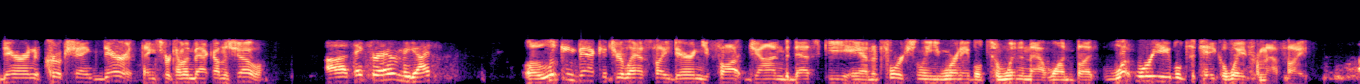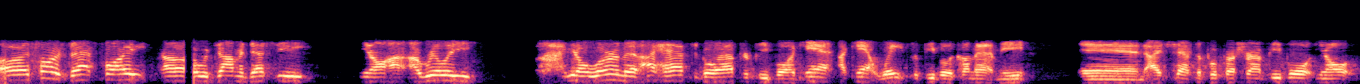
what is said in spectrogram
Daron Cruickshank. Daron, thanks for coming back on the show. Uh, thanks for having me, guys. Well, looking back at your last fight, Daron, you fought John Makdessi, and unfortunately, you weren't able to win in that one. But what were you able to take away from that fight? Uh, as far as that fight uh, with John Makdessi, you know, I, I really, you know, learned that I have to go after people. I can't, I can't wait for people to come at me, and I just have to put pressure on people. You know,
